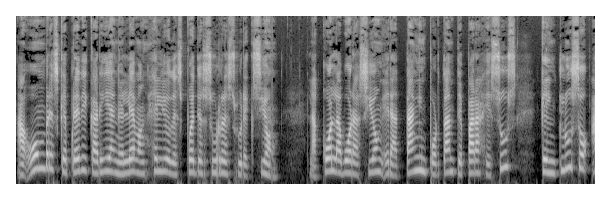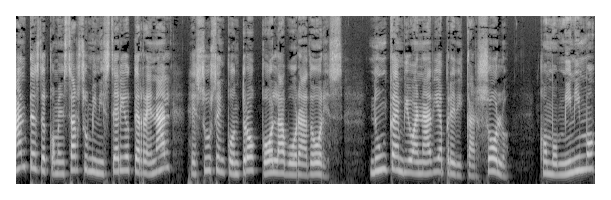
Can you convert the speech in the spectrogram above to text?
a hombres que predicarían el Evangelio después de su resurrección. La colaboración era tan importante para Jesús que incluso antes de comenzar su ministerio terrenal, Jesús encontró colaboradores. Nunca envió a nadie a predicar solo. Como mínimo,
